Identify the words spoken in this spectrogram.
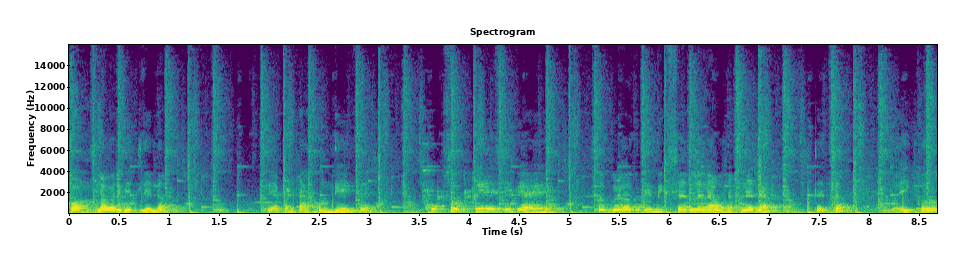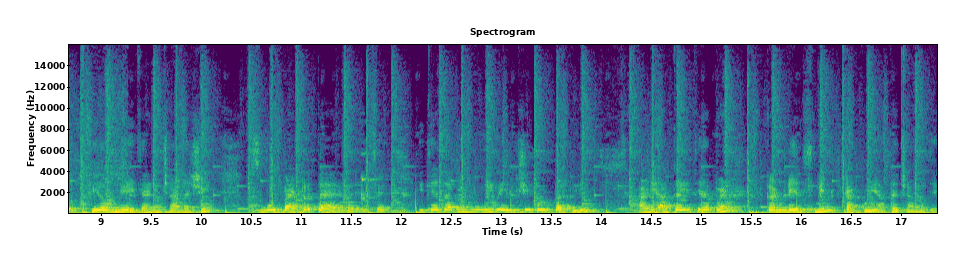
कॉर्नफ्लावर घेतलेलं. ते आपण टाकून घ्यायचं आहे खूप सोपी रेसिपी आहे. सगळं अगदी मिक्सरला लावून आपल्याला त्याचं एक फिरवून घ्यायचं आणि छान अशी स्मूथ बॅटर तयार करायचं आहे इथे आता आपण मी वेलची पूड टाकली. आणि आता इथे आपण कंडेन्स मिल्क टाकूया त्याच्यामध्ये.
